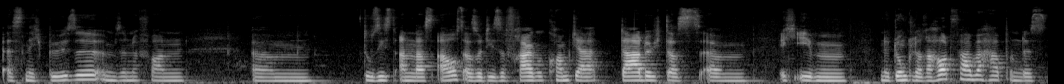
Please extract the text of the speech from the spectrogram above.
es nicht böse im Sinne von, ähm, du siehst anders aus. Also diese Frage kommt ja dadurch, dass ähm, ich eben eine dunklere Hautfarbe habe und es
